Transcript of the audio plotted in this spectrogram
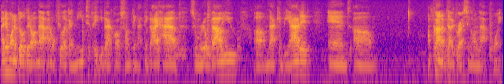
I didn't want to build it on that. I don't feel like I need to piggyback off something. I think I have some real value um, that can be added and um, I'm kind of digressing on that point.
